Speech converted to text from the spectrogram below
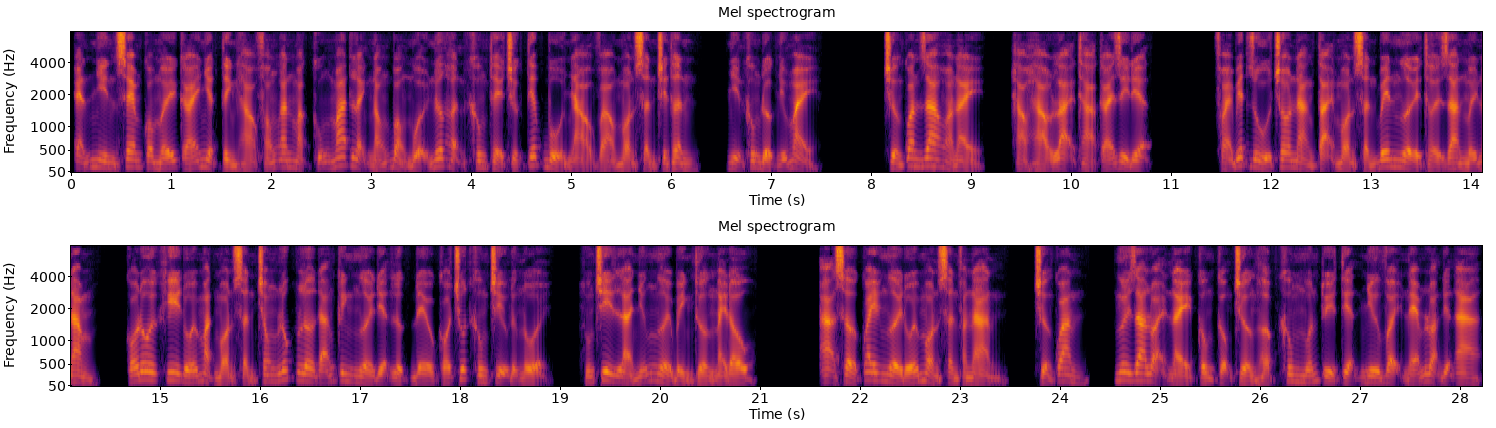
En nhìn xem có mấy cái nhiệt tình hào phóng ăn mặc cũng mát lạnh nóng bỏng mỗi nước hận không thể trực tiếp bổ nhào vào mòn sần trên thân, nhịn không được những mày. Trường quan gia hỏa này, hảo hảo lại thả cái gì điện. Phải biết dù cho nàng tại mòn sần bên người thời gian mấy năm, có đôi khi đối mặt mòn sần trong lúc lơ đãng kinh người điện lực đều có chút không chịu được nổi, huống chi là những người bình thường này đâu ạ sở quay người đối mòn sần phàn nàn, trưởng quan, ngươi ra loại này công cộng trường hợp không muốn tùy tiện như vậy ném loạn điện A,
